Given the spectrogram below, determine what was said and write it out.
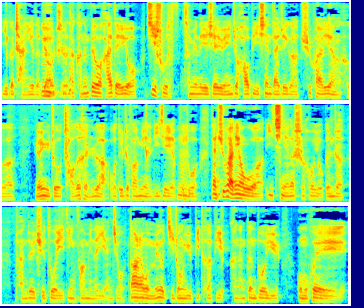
一个产业的标志。它可能背后还得有技术层面的一些原因，就好比现在这个区块链和元宇宙炒得很热，我对这方面理解也不多。但区块链，我一七年的时候有跟着。团队去做一定方面的研究，当然我没有集中于比特币，可能更多于我们会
